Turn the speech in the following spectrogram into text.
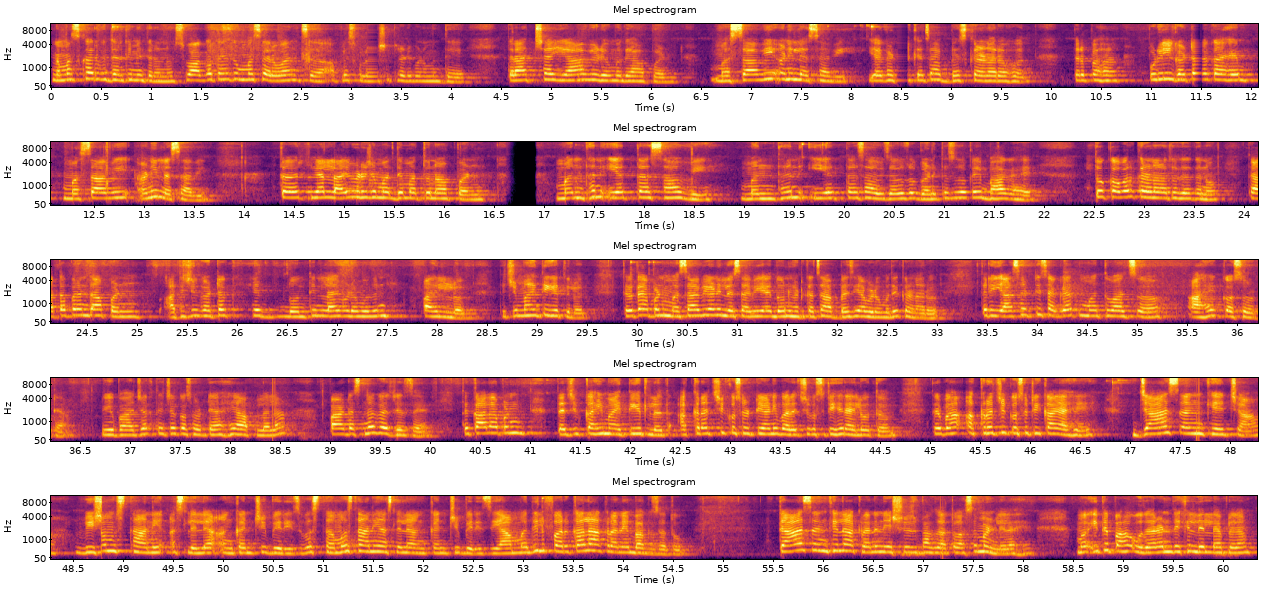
नमस्कार विद्यार्थी मित्रांनो स्वागत आहे तुम्हा सर्वांचं आपल्या स्कॉलरशिप रेडीमेडमध्ये तर आजच्या या व्हिडिओमध्ये आपण मसावी आणि लसावी या घटकाचा अभ्यास करणार आहोत. तर पहा पुढील घटक आहे मसावी आणि लसावी. तर या लाईव्ह व्हिडिओच्या माध्यमातून आपण मंथन इयत्ता सहावी मंथन इयत्ता सहावीचा जो गणिताचा जो काही भाग आहे तो कवर करणार होतो विद्यार्थ्यांनो. तर आतापर्यंत आपण आधीचे घटक हे दोन तीन लाईव्ह व्हिडिओमधून पाहिलेलो आहोत त्याची माहिती घेतलेलो तर आता आपण मसावी आणि लसावी या दोन घटकाचा अभ्यास या व्हिडिओमध्ये करणार आहोत. तर यासाठी सगळ्यात महत्त्वाचं आहे कसोट्या. विभाजक त्याच्या कसोट्या हे आपल्याला पाठ असणं गरजेचं आहे. तर काल आपण त्याची काही माहिती घेतलं तर अकराची कसोटी आणि बाराची कसोटी हे राहिलं होतं. तर बघा अकराची कसोटी काय आहे? ज्या संख्येच्या विषमस्थानी असलेल्या अंकांची बेरीज व समस्थानी असलेल्या अंकांची बेरीज यामधील फरकाला अकराने भाग जातो. त्या संख्येला अकराने निश्चित भाग जातो असं म्हणलेलं आहे. मग इथे पहा उदाहरण देखील दिलेलं आहे आपल्याला.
